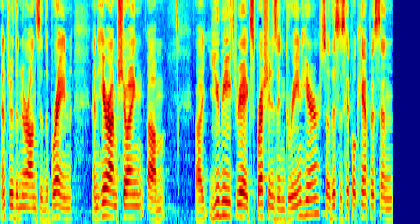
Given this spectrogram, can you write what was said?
enter the neurons in the brain. And here I'm showing um, uh, UBE3A expression is in green here. So this is hippocampus and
